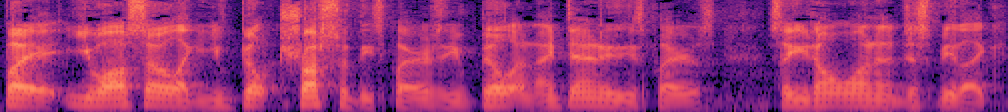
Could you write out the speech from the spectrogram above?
But you also like you've built trust with these players. You've built an identity with these players. So you don't want to just be like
